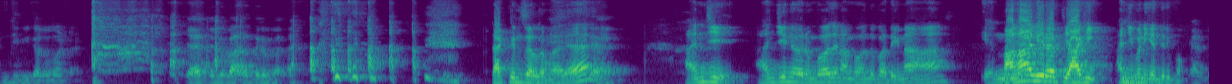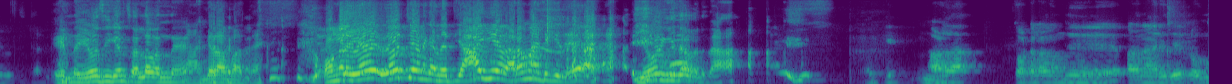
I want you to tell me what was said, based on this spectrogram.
அஞ்சு நீ கழுவ மாட்டேன் டக்குன்னு சொல்ற மாதிரி அஞ்சு. அஞ்சுன்னு வரும்போது நம்ம வந்து பாத்தீங்கன்னா மகாவீர தியாகி. அஞ்சு மணிக்கு எந்திரிப்போம். என்ன யோசிக்கன்னு சொல்ல வந்தேன். அங்கதான் பார்த்தேன். உங்களை யோசிச்சு எனக்கு அந்த தியாகியே வரமாட்டேங்குது. யோகி தான் வருதா? ஓகே அவ்வளவுதான். டோட்டலா வந்து பதினாறு இது. ரொம்ப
